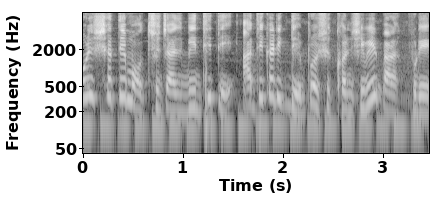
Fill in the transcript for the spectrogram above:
উড়িষ্যাতে মৎস্য চাষ বৃদ্ধিতে আধিকারিকদের প্রশিক্ষণ শিবির বারাকপুরে।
